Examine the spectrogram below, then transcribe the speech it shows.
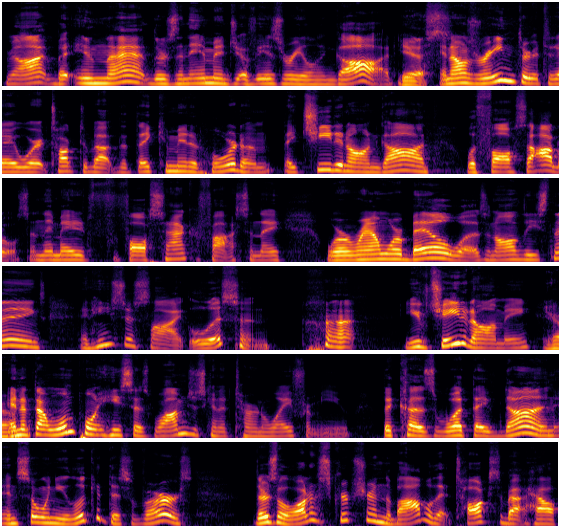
right? But in that, there's an image of Israel and God. Yes. And I was reading through it today where it talked about that they committed whoredom, they cheated on God with false idols, and they made false sacrifice, and they were around where Baal was, and all these things. And he's just like, listen. You've cheated on me. Yeah. And at that one point, he says, Well, I'm just going to turn away from you because what they've done. And so when you look at this verse, there's a lot of scripture in the Bible that talks about how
